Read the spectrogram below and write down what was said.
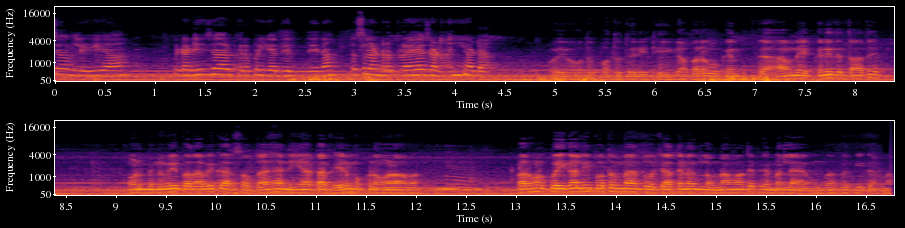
ਚੱਲ ਇਹ ਆ ਵੀ ਡੈਡੀ 1000 ਰੁਪਈਆ ਦੇ ਦਿੰਦੇ ਨਾ ਤਾਂ ਸਿਲੰਡਰ ਭਰਾਇਆ ਜਾਣਾ ਸੀ ਸਾਡਾ। ਓਏ ਉਹ ਤਾਂ ਪੁੱਤ ਤੇਰੀ ਠੀਕ ਆ ਪਰ ਉਹ ਕਹਿੰਦਾ ਉਹਨੇ ਇੱਕ ਨਹੀਂ ਦਿੱਤਾ ਤੇ। ਹੁਣ ਮੈਨੂੰ ਵੀ ਪਤਾ ਵੀ ਘਰ ਸੌਦਾ ਹੈ ਨਹੀਂ ਆਟਾ ਫੇਰ ਮੁੱਕਣ ਵਾਲਾ ਵਾ। ਹੂੰ। ਪਰ ਹੁਣ ਕੋਈ ਗੱਲ ਨਹੀਂ ਪੁੱਤ ਮੈਂ ਦੋ ਚਾਰ ਦਿਨ ਲਾਉਣਾ ਵਾ ਤੇ ਫਿਰ ਮੈਂ ਲੈ ਆਉਂਗਾ ਫਿਰ ਕੀ ਕਰਨਾ।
